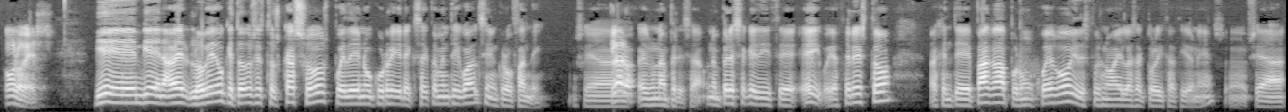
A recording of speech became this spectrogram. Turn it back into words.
¿Cómo lo es? Bien, bien. A ver, lo veo que todos estos casos pueden ocurrir exactamente igual sin crowdfunding. O sea, es una empresa. Una empresa que dice, hey, voy a hacer esto, la gente paga por un juego y después no hay las actualizaciones. O sea,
